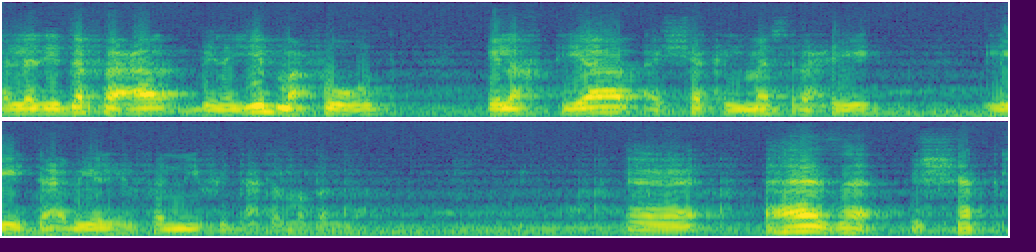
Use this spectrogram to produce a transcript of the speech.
الذي دفع بنجيب محفوظ إلى اختيار الشكل المسرحي لتعبيره الفني في تحت المظلة؟ آه هذا الشكل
